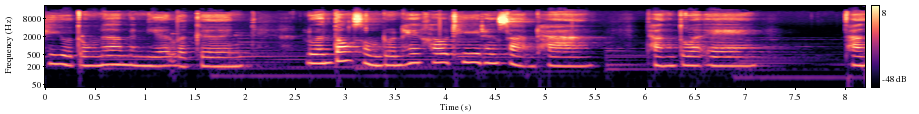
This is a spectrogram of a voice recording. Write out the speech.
ที่อยู่ตรงหน้ามันเยอะเหลือเกิน ล้วนต้องสมดุลให้เข้าที่ทั้งสามทาง ทั้งตัวเอง ทั้ง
